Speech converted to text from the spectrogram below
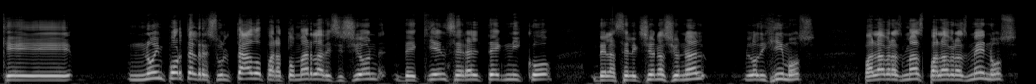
que no importa el resultado para tomar la decisión de quién será el técnico de la selección nacional, lo dijimos, palabras más, palabras menos.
